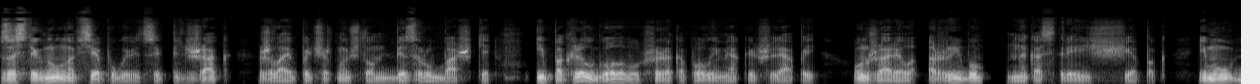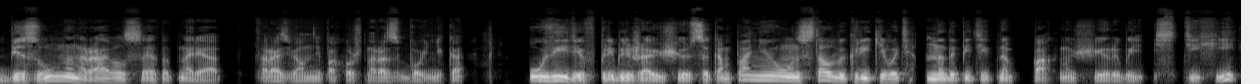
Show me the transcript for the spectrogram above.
застегнул на все пуговицы пиджак, желая подчеркнуть, что он без рубашки, и покрыл голову широкополой мягкой шляпой. Он жарил рыбу на костре из щепок. Ему безумно нравился этот наряд. Разве он не похож на разбойника? Увидев приближающуюся компанию, он стал выкрикивать над аппетитно пахнущей рыбой стихи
